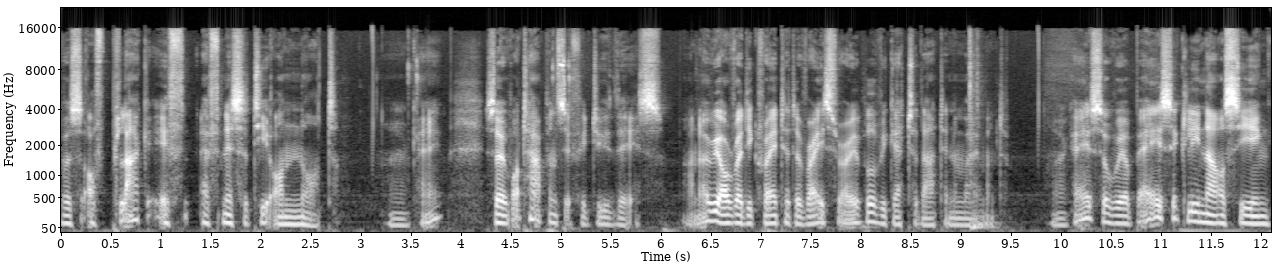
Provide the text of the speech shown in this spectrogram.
was of black if ethnicity or not. Okay, so what happens if we do this? I know we already created a race variable, we get to that in a moment. Okay, so we're basically now seeing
